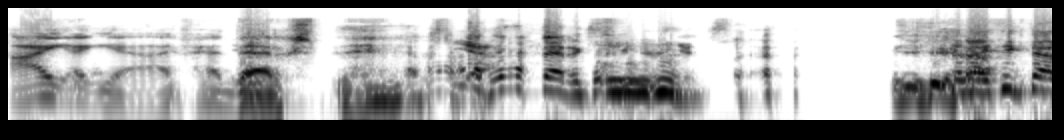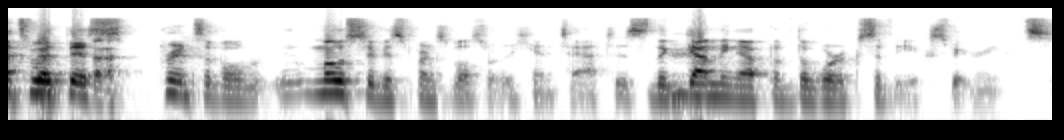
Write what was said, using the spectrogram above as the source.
I, I yeah, I've had that experience. Yeah. I've had that experience. yeah. And I think that's what this principle, most of his principles really hint at, is the gumming up of the works of the experience.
